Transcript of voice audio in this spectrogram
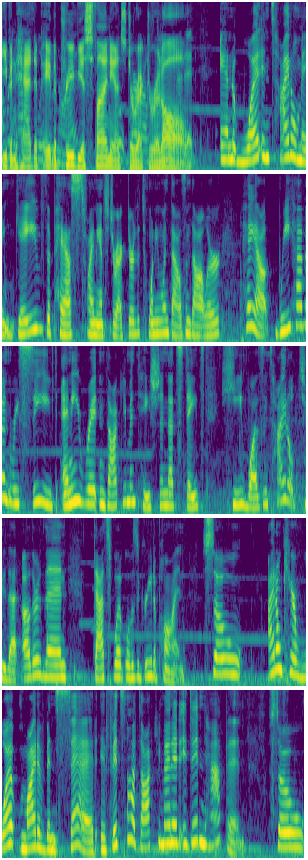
even had to pay the previous finance director at all. And what entitlement gave the past finance director the $21,000 payout? We haven't received any written documentation that states he was entitled to that, other than that's what was agreed upon. So I don't care what might have been said. If it's not documented, it didn't happen. So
